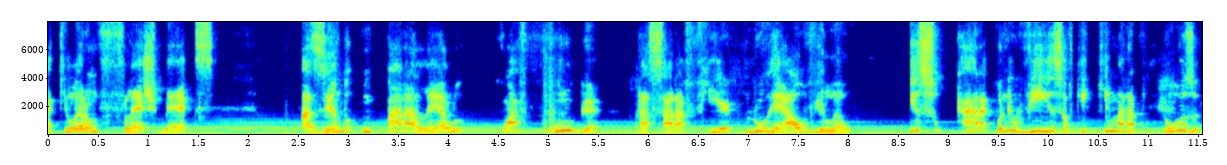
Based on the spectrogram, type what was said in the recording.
aquilo eram flashbacks fazendo um paralelo com a fuga da Sarah Fear do real vilão. Isso, cara, quando eu vi isso, eu fiquei que maravilhoso.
